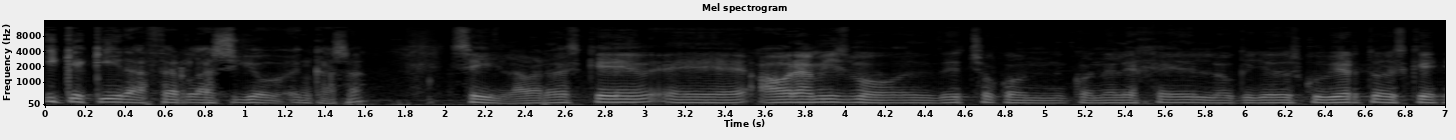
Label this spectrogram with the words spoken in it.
y que quiera hacerlas yo en casa? Sí, la verdad es que eh, ahora mismo, de hecho con, con LG lo que yo he descubierto es que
